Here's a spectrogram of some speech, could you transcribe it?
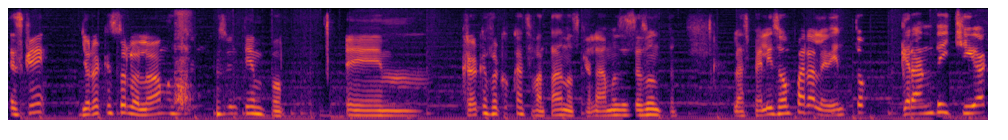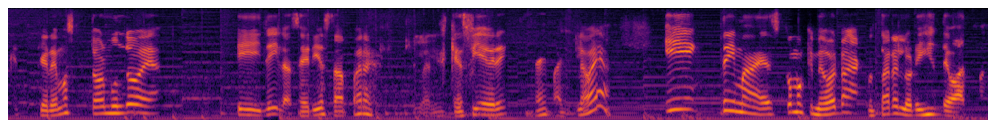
es que yo creo que esto lo hablábamos hace un tiempo. Em, creo que fue con Fantasmas que hablábamos de este asunto. Las pelis son para el evento grande y chiva que queremos que todo el mundo vea. Y, la serie está para el que es fiebre vaya y la vea. Y Dima es como que me vuelvan a contar el origen de Batman.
